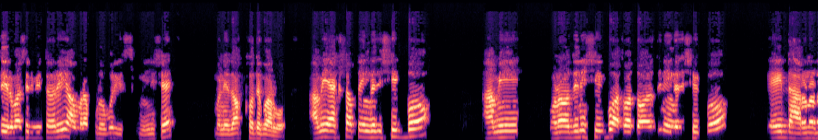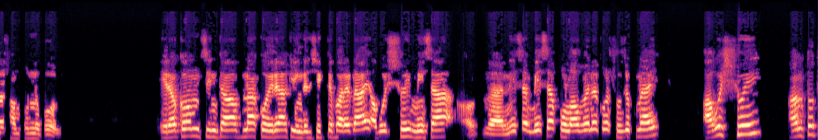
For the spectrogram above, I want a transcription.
দেড় মাসের ভিতরেই আমরা পুরোপুরি ইংলিশে মানে দক্ষ হতে পারব। আমি এক সপ্তাহ ইংরেজি শিখব, আমি পনেরো দিনই শিখব অথবা দশ দিন ইংরেজি শিখব, এই ধারণাটা সম্পূর্ণ ভুল। এরকম চিন্তা ভাবনা কইরা কি ইংরেজি শিখতে পারে নাই? অবশ্যই নিসা মিসা প্রলোভনের কোনো সুযোগ নাই। অবশ্যই অন্তত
